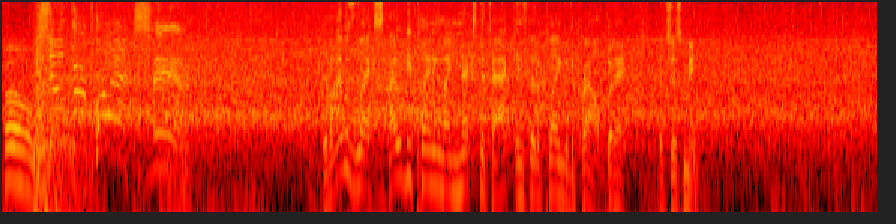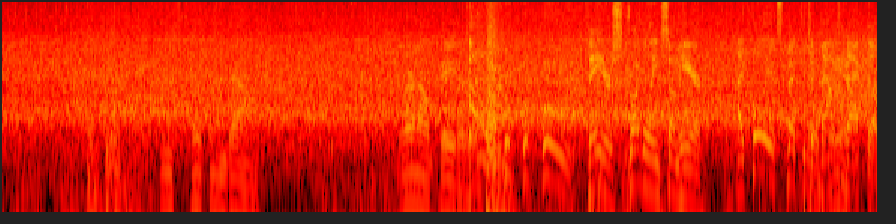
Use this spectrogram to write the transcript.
Boom. Superplex! Man, If I was Lex, I would be planning my next attack instead of playing to the crowd. But hey, that's just me. He's taking him down. Wearing out Vader. Vader struggling some here. I fully expect him to oh, bounce man. back, though.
